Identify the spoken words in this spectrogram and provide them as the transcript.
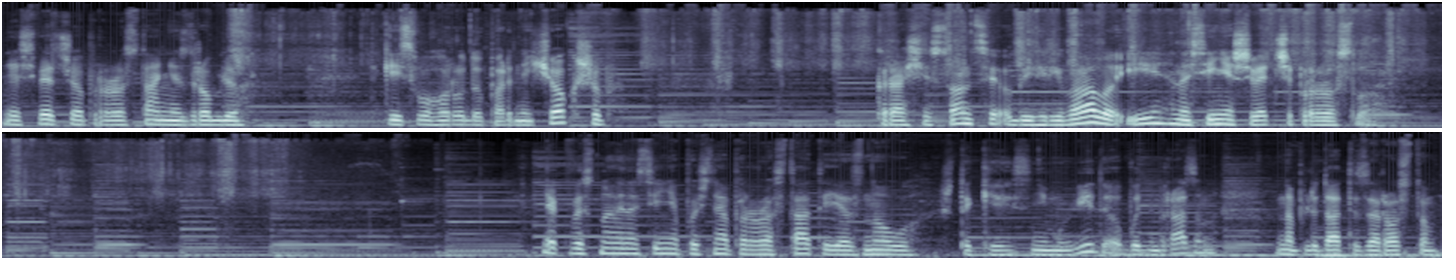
Для швидшого проростання зроблю такий свого роду парничок, щоб краще сонце обігрівало і насіння швидше проросло. Як весною насіння почне проростати, я знову ж таки зніму відео, будемо разом наблюдати за ростом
